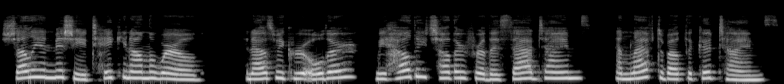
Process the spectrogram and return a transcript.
Shelly and Mishy taking on the world. And as we grew older, we held each other for the sad times and laughed about the good times.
